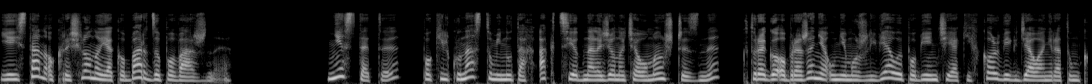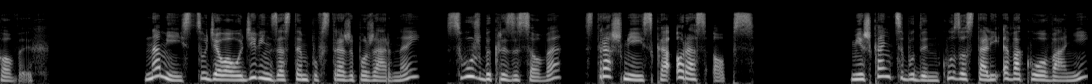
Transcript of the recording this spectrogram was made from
jej stan określono jako bardzo poważny. Niestety, po kilkunastu minutach akcji odnaleziono ciało mężczyzny, którego obrażenia uniemożliwiały podjęcie jakichkolwiek działań ratunkowych. Na miejscu działało dziewięć zastępów Straży Pożarnej, służby kryzysowe, Straż Miejska oraz OPS. Mieszkańcy budynku zostali ewakuowani,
